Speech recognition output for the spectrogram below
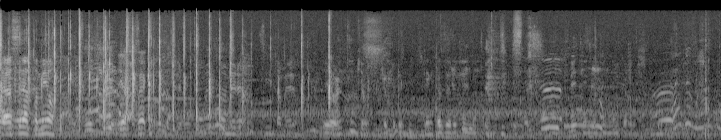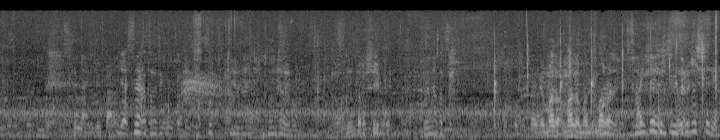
いやセナ止めよいやふざけてんだいや天下ゼロ点だ0.2点ないからいや背中止めてくるから止めたら止めたらヒーロー止めなかったーまだまだまだまだ最低で決めたらしてるやん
